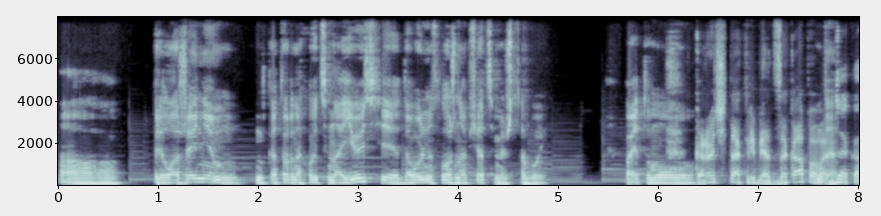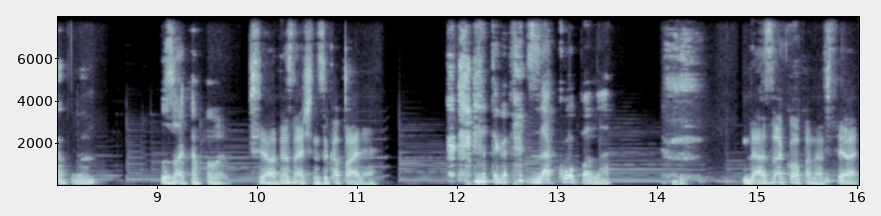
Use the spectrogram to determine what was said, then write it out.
э, приложением, которое находится на iOS, довольно сложно общаться между собой. Поэтому Короче так, ребят, закапываем. Да. Закапываем. закапываем. Все, однозначно закопали. Это закопано. Да, закопано все.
